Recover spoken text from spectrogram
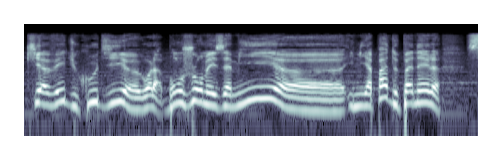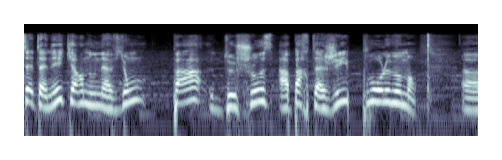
qui avait du coup dit voilà bonjour mes amis, il n'y a pas de panel cette année car nous n'avions pas de choses à partager pour le moment. Euh,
